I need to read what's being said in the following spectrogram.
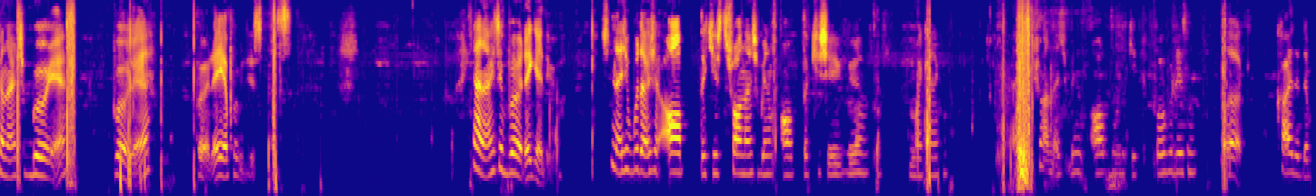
Her şey böyle, böyle, böyle yapabilirsiniz. Yani şey böyle geliyor. Şimdi işte burada işte alttaki şu an işte benim alttaki şeyi görüyor musunuz? Mekanik. Yani şu an işte benim altındaki profil resmi olarak kaydedip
